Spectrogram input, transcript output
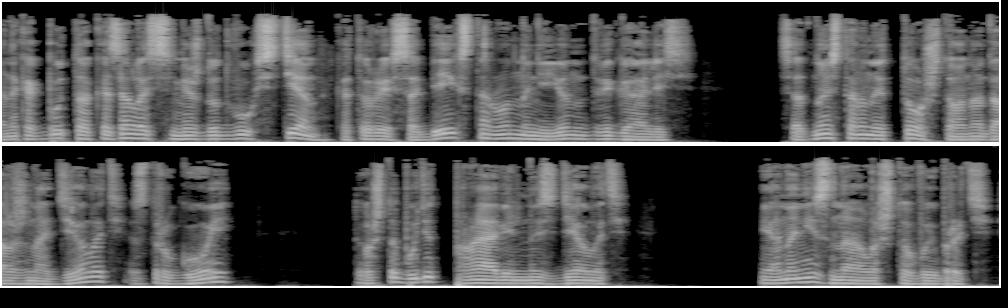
она как будто оказалась между двух стен, которые с обеих сторон на нее надвигались. С одной стороны то, что она должна делать, с другой — то, что будет правильно сделать. И она не знала, что выбрать.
